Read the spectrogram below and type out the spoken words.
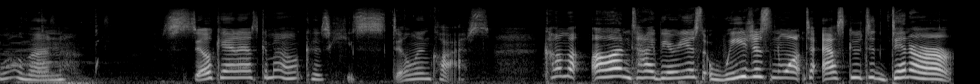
Well then, still can't ask him out because he's still in class. Come on, Tiberius, we just want to ask you to dinner.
